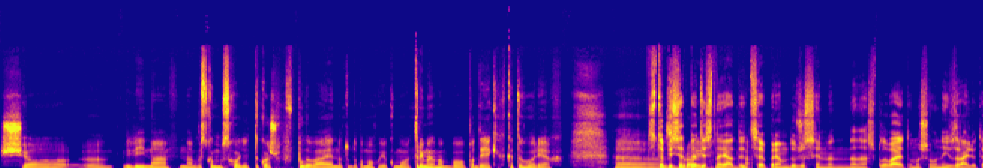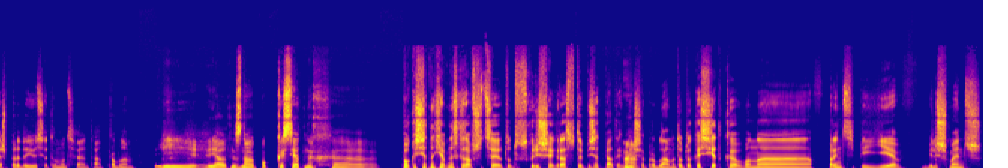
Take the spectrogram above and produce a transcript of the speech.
що е, війна на Близькому Сході також впливає на ту допомогу, яку ми отримуємо, бо по деяких категоріях. Е, 155 зброї... снаряди да. це прям дуже сильно на нас впливає, тому що вони Ізраїлю теж передаються, тому це так, проблема. І я от не знаю по касетних. По касетних я б не сказав, що це тут скоріше якраз в 155-х ага. більше проблема. Тобто касетка, вона, в принципі, є в більш-менш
